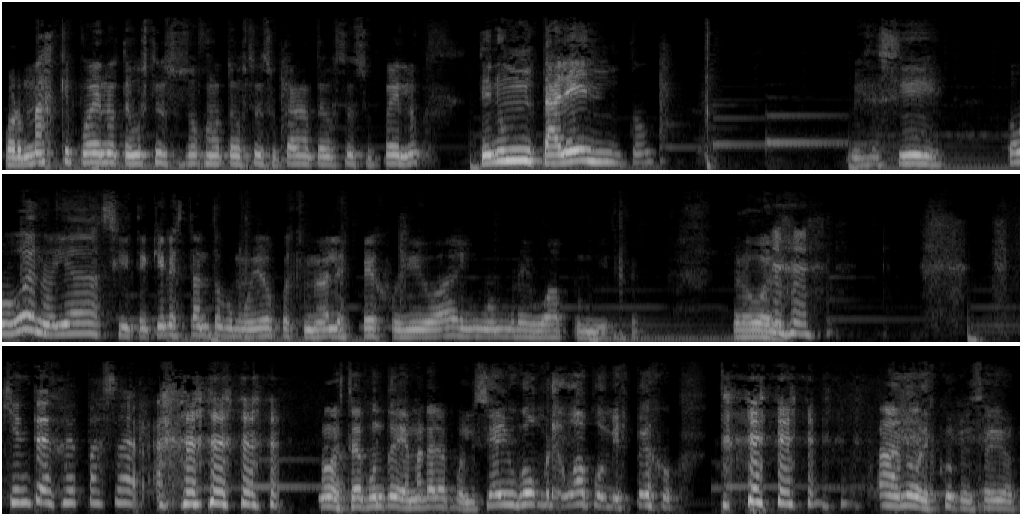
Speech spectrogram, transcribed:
por más que puede no te gusten sus ojos, no te gusten su cara, no te gusten su pelo, tiene un talento dice, sí. O bueno, ya si te quieres tanto como yo, pues que me va al espejo y digo, ay, un hombre guapo en mi espejo. Pero bueno. ¿Quién te dejó de pasar? no, estoy a punto de llamar a la policía. Hay un hombre guapo en mi espejo. ah, no, disculpen, soy yo.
